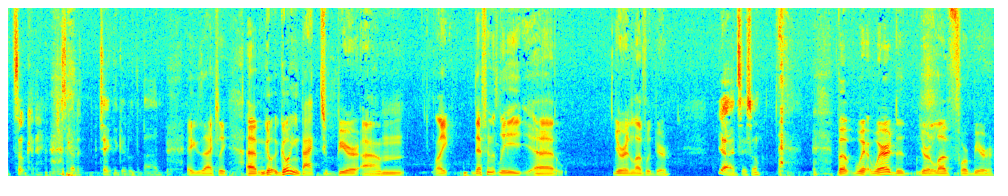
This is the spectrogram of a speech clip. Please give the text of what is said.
it's okay just gotta take the good with the bad exactly. Um, go, going back to beer, um, like definitely, uh, you're in love with beer. yeah i'd say so But where where did your love for beer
